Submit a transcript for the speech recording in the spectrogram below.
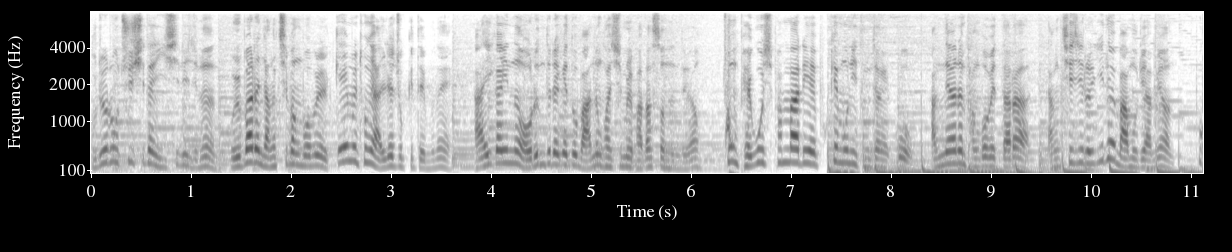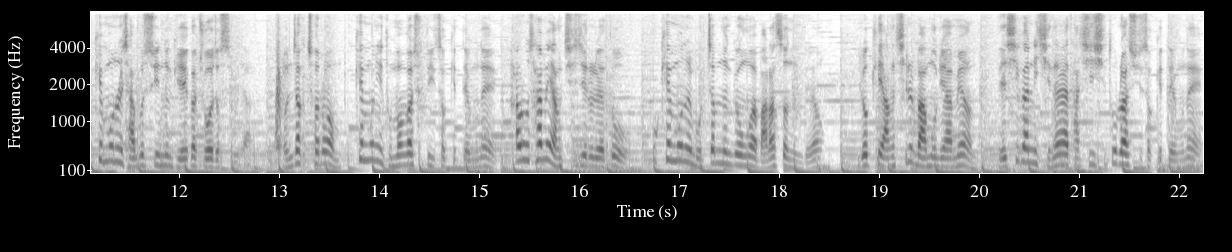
무료로 출시된 이 시리즈는 올바른 양치 방법을 게임을 통해 알려줬기 때문에 나이가 있는 어른들에게도 많은 관심을 받았었는데요. 총 151마리의 포켓몬이 등장했고 안내하는 방법에 따라 양치질을 1회 마무리하면 포켓몬을 잡을 수 있는 기회가 주어졌습니다. 원작처럼 포켓몬이 도망갈 수도 있었기 때문에 하루 3회 양치질을 해도 포켓몬을 못 잡는 경우가 많았었는데요. 이렇게 양치를 마무리하면 4시간이 지나야 다시 시도를 할 수 있었기 때문에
